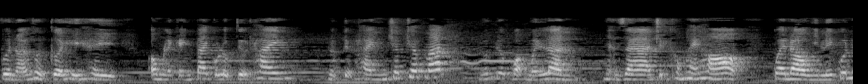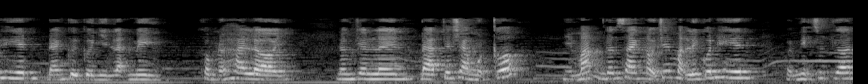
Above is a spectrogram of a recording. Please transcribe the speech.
Vừa nói vừa cười hì hì, ông lấy cánh tay của Lục Tiểu Thanh. Lục Tiểu Thanh chớp chớp mắt, nước được bọt mấy lần, nhận ra chuyện không hay ho, quay đầu nhìn Lý Quân Hiên đang cười cười nhìn lại mình, không nói hai lời, nâng chân lên, đạp cho chàng một cước. nhảy mắt gân xanh nổi trên mặt Lý Quân Hiên, khóe miệng rút gân,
